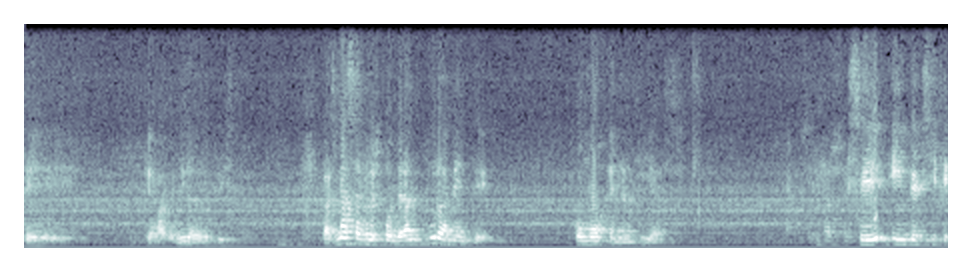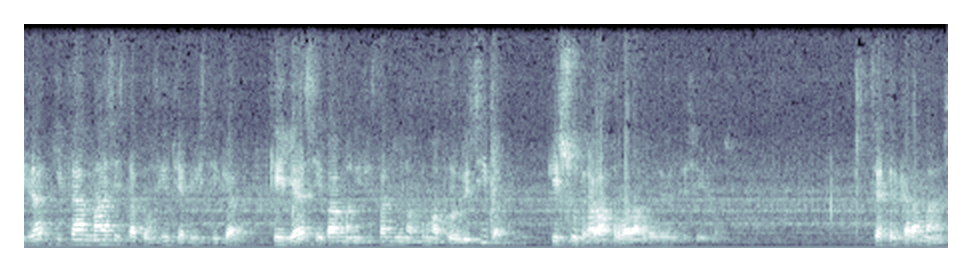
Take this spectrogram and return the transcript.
de, de la venida del Cristo. Las masas responderán puramente como energías. Se intensificará quizá más esta conciencia crística que ya se va manifestando de una forma progresiva, que es su trabajo a lo largo de 20 siglos. Se acercará más.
